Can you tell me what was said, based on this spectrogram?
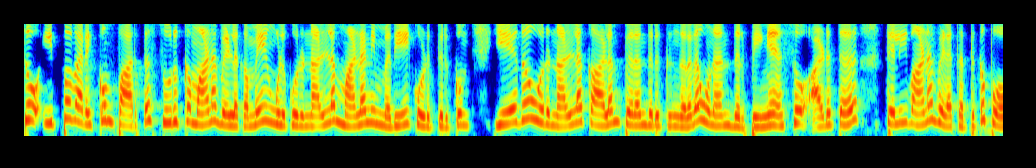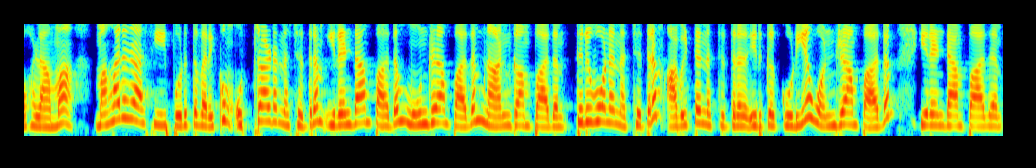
ஸோ இப்போ வரைக்கும் பார்த்த சுருக்கமான விளக்கமே உங்களுக்கு ஒரு நல்ல மன நிம்மதியை கொடுத்திருக்கும். ஏதோ ஒரு நல்ல காலம் பிறந்திருக்குங்கிறத உணர்ந்திருப்பீங்க. ஸோ அடுத்து தெளிவான விளக்கத்துக்கு போகலாமா? மகர ராசியை பொறுத்த வரைக்கும் உத்ராட நட்சத்திரம் இரண்டாம் பாதம் மூன்றாம் பாதம் நான்காம் பாதம். திருவோண நட்சத்திரம் அவிட்ட நட்சத்திரம் இருக்கக்கூடிய ஒன்றாம் பாதம் இரண்டாம் பாதம்.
